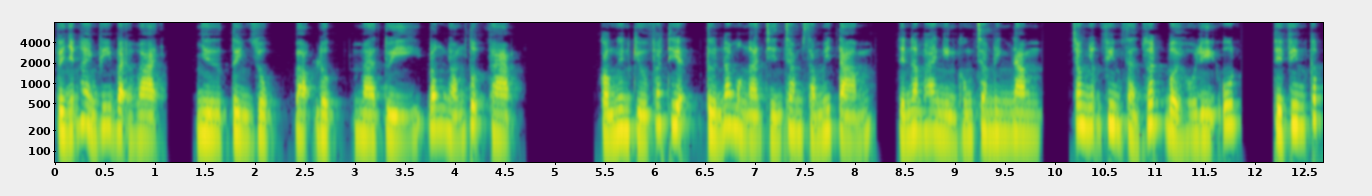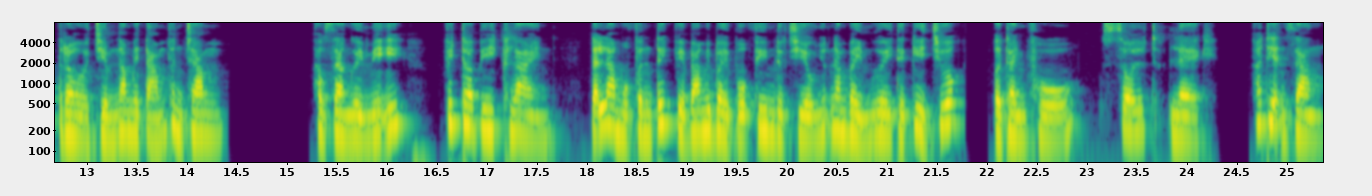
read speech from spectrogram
về những hành vi bại hoại như tình dục, bạo lực, ma túy, băng nhóm tội phạm. Có nghiên cứu phát hiện từ năm 1968 đến năm 2005 trong những phim sản xuất bởi Hollywood thì phim cấp R chiếm 58%. Học giả người Mỹ Victor B. Klein đã làm một phân tích về 37 bộ phim được chiếu những năm 70 thế kỷ trước ở thành phố Salt Lake, phát hiện rằng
